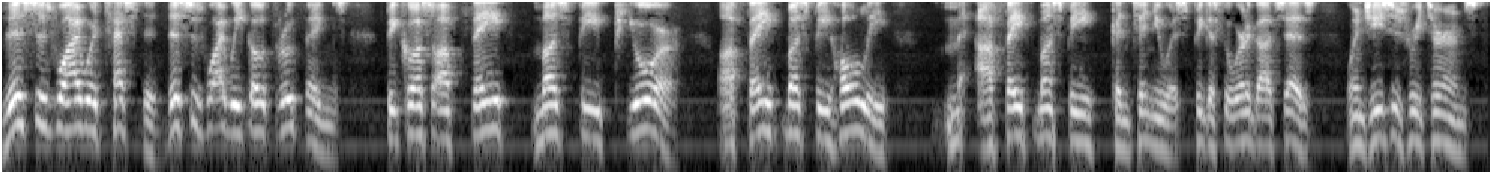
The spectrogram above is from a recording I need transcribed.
This is why we're tested. This is why we go through things because our faith must be pure. Our faith must be holy. Our faith must be continuous because the Word of God says when Jesus returns,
